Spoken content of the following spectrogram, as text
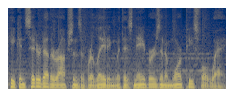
he considered other options of relating with his neighbors in a more peaceful way.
